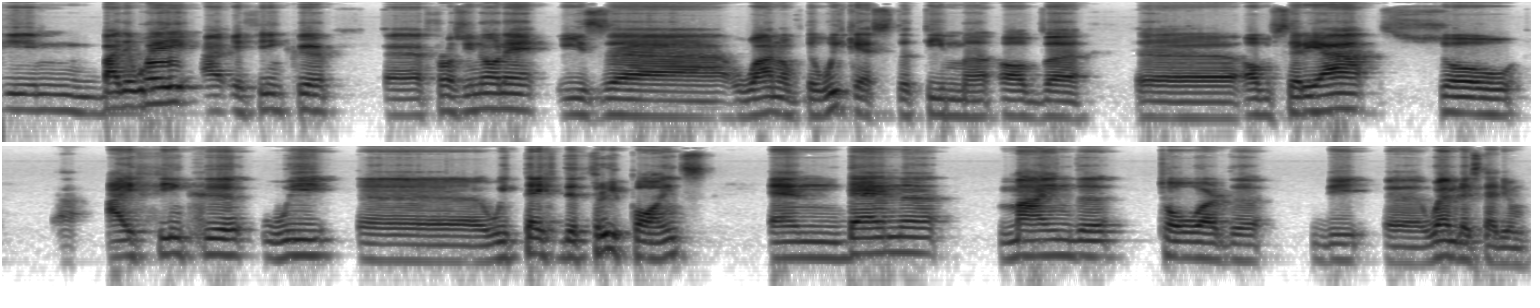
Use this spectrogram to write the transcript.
in, by the way, I, I think uh, Frosinone is one of the weakest team of of Serie A, so I think uh, we uh, we take the three points and then uh, mind toward the Wembley Stadium.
